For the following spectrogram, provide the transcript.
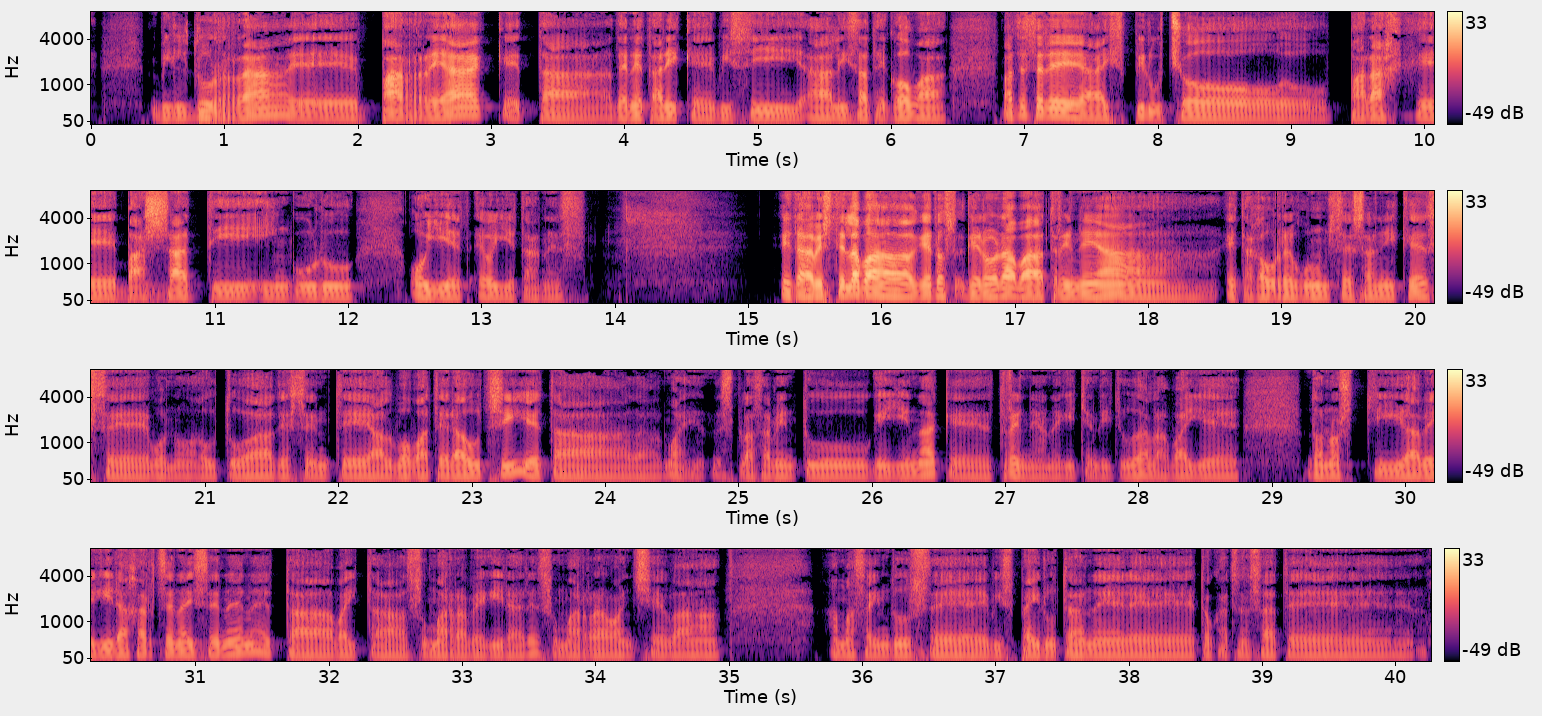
bildurra, e, parreak eta denetarik e, bizi ahal izateko, ba, batez ere aizpirutxo paraje basati inguru oiet, oietan, ez? Eta bestela ba, geroz, gerora ba, trenea eta gaur egun zesanik ez, e, bueno, autoa dezente albo batera utzi eta da, bai, desplazamentu gehienak e, trenean egiten ditu da, bai e, donostia begira jartzen aizenen eta baita zumarra begira ere, zumarra bantxe ba, ama zainduz e, bizpairutan ere tokatzen zate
